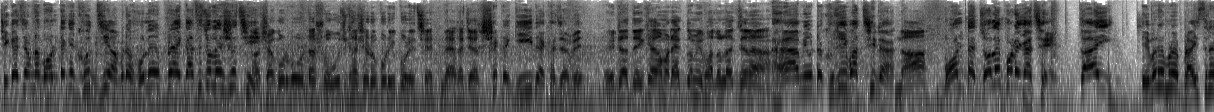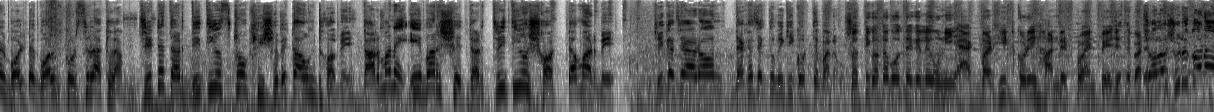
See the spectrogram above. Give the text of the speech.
ঠিক আছে আমরা বলটাকে খুঁজছি আমরা হোলের প্রায় কাছে চলে এসেছি। আশা করব ওটা সবুজ ঘাসের উপরই পড়েছে দেখা যাক। সেটা গিয়ে দেখা যাবে। এটা দেখে আমার একদমই ভালো লাগছে না। হ্যাঁ আমি ওটা খুঁজেই পাচ্ছি না। না। বলটা জলে পড়ে গেছে। তাই এবার আমরা ব্রাইসনের বলটা গলফ কোর্সে রাখলাম যেটা তার দ্বিতীয় স্ট্রোক হিসেবে কাউন্ট হবে। তার মানে এবার সে তার তৃতীয় শটটা মারবে। ঠিক আছে অ্যারন দেখা যাক তুমি কি করতে পারো। সত্যি কথা বলতে গেলে উনি একবার হিট করেই হান্ড্রেড পয়েন্ট পেয়ে যেতে পারে চলো শুরু করো!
